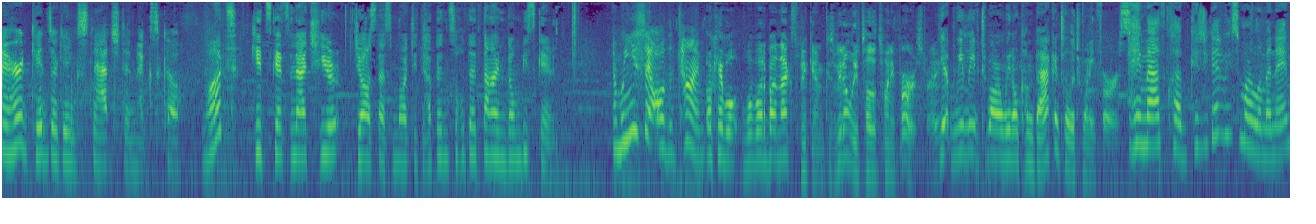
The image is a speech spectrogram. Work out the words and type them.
I heard kids are getting snatched in Mexico. What? Kids get snatched here just as much. It happens all the time. Don't be scared. And when you say all the time, Okay, well, well what about next weekend? Because we don't leave till the 21st, right? Yeah, we leave tomorrow and we don't come back until the 21st. Hey, math club, could you get me some more lemonade?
